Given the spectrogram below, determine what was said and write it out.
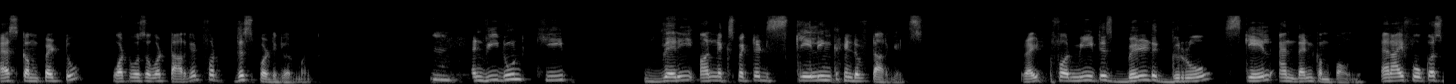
as compared to what was our target for this particular month? Mm. And we don't keep very unexpected scaling kind of targets. Right. For me, it is build, grow, scale, and then compound. And I focus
